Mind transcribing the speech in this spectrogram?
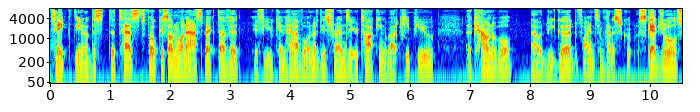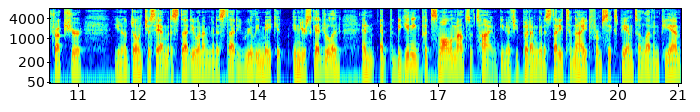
take, you know, this the test, focus on one aspect of it. If you can have one of these friends that you're talking about keep you accountable, that would be good. Find some kind of sc- schedule, structure. You know, don't just say I'm going to study when I'm going to study. Really make it in your schedule and and at the beginning put small amounts of time. You know, if you put I'm going to study tonight from 6 p.m. to 11 p.m.,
